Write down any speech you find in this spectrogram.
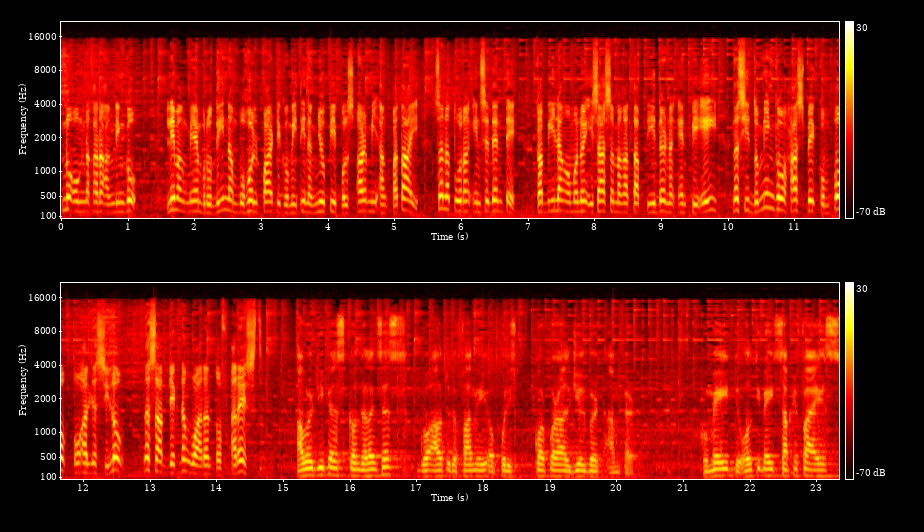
noong nakaraang linggo. Limang miyembro din ng Bohol Party Committee ng New People's Army ang patay sa naturang insidente. Kabilang umunoy isa sa mga top leader ng NPA na si Domingo Haspe Compok o alias Silong na subject ng warrant of arrest. Our deepest condolences go out to the family of Police Corporal Gilbert Amper, who made the ultimate sacrifice,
